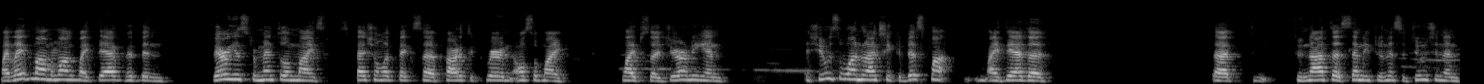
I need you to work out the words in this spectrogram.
my late mom along with my dad had been very instrumental in my Special Olympics uh, part of the career and also my life's uh, journey. And, she was the one who actually convinced my, my dad uh, to, to not uh, send me to an institution. And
